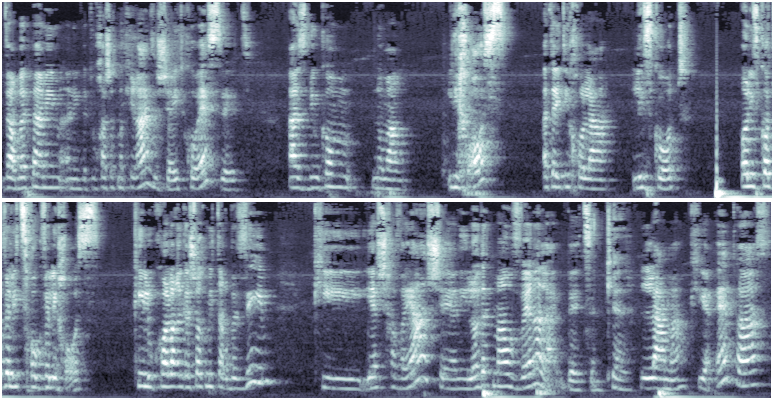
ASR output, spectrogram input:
והרבה פעמים, אני בטוחה שאת מכירה את זה, שהיית כועסת, אז במקום, נאמר, לכעוס, את היית יכולה לבכות, או לבכות ולצחוק ולכעוס. כאילו כל הרגשות מתערבבים, כי יש חוויה שאני לא יודעת מה עובר עליי בעצם. כן. למה? כי האפס,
